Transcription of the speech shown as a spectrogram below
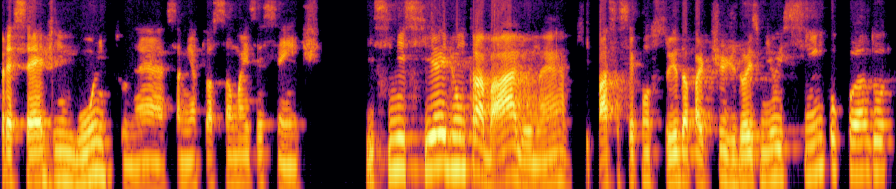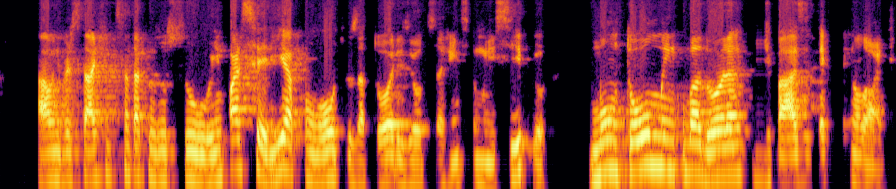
precede muito né, essa minha atuação mais recente. E se inicia de um trabalho né, que passa a ser construído a partir de 2005, quando a Universidade de Santa Cruz do Sul, em parceria com outros atores e outros agentes do município, montou uma incubadora de base tecnológica,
